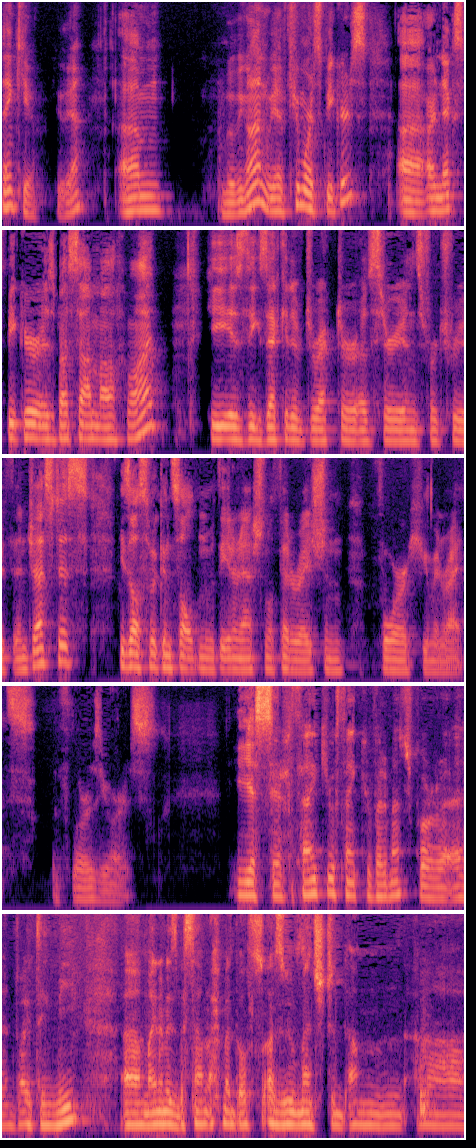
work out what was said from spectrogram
Thank you, Julia. Um, moving on, we have two more speakers. Uh, our next speaker is Bassam Al He is the executive director of Syrians for Truth and Justice. He's also a consultant with the International Federation for Human Rights. The floor is yours. Yes, sir. Thank you. Thank you very much for uh, inviting me. Uh, my name is Bassam Ahmed. Also, as you mentioned, I'm uh,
